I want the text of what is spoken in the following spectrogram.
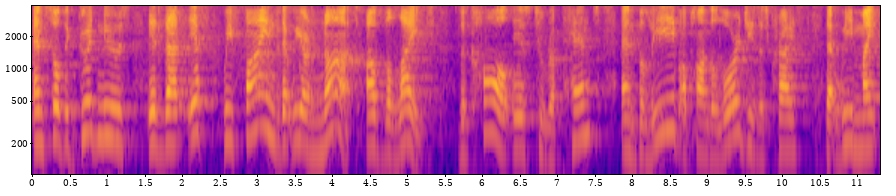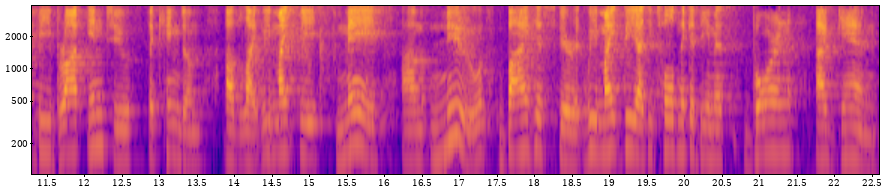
And so the good news is that if we find that we are not of the light, the call is to repent and believe upon the Lord Jesus Christ that we might be brought into the kingdom of light. We might be made um, new by his Spirit. We might be, as he told Nicodemus, born again.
